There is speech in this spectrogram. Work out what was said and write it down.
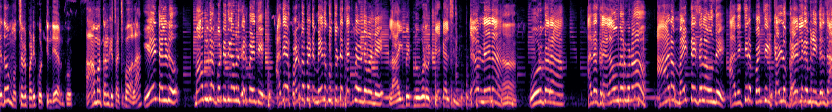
ఏదో ముచ్చట పడి కొట్టిందే అనుకో. ఆ మాత్రానికి చచ్చిపోవాలా? ఏంటి అల్లుడు మామూలుగా కొట్టింది కాబట్టి సరిపోయింది. అదే పడుకోబెట్టి మీద కూర్చుంటే చచ్చిపోయి ఉండేవండి లాగిపెట్టి నువ్వు కూడా టేకాల్సింది ఎవరు నేనా. ఊరుకోరా. అది అసలు ఎలా ఉంది అనుకున్నావు? ఆడ మైక్ టైసన్ లా ఉంది. అది ఇచ్చిన పంచికి కళ్ళు బయర్లు గమ్మి నీకు తెలుసా?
